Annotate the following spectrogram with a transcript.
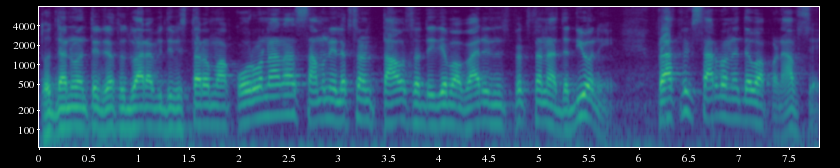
તો ધન્વંતરી રથ દ્વારા વિવિધ વિસ્તારોમાં કોરોનાના સામાન્ય લક્ષણ, તાવ, શરદી જેવા વાયરલ ઇન્સ્પેક્શનના દર્દીઓને પ્રાથમિક સારવાર દવા પણ આપશે.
